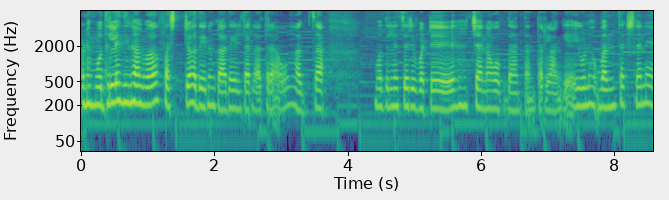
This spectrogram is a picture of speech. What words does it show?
ನೋಡಿ ಮೊದಲನೇ ದಿನ ಅಲ್ವಾ? ಫಸ್ಟ್ ಅದೇನು ಗಾದೆ ಹೇಳ್ತಾರಲ್ಲ, ಆ ಥರ. ಅವು ಅಗ್ಸ ಮೊದಲನೇ ಸರಿ ಬಟ್ಟೆ ಚೆನ್ನಾಗಿ ಹೋಗ್ದ ಅಂತ ಅಂತಾರಲ್ಲ ಹಂಗೆ. ಇವಳು ಬಂದ ತಕ್ಷಣವೇ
